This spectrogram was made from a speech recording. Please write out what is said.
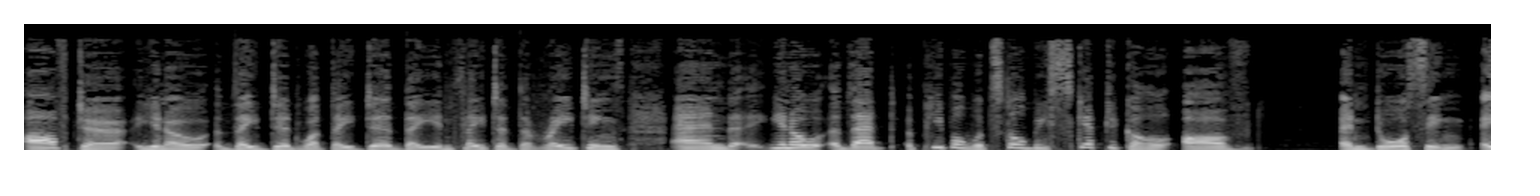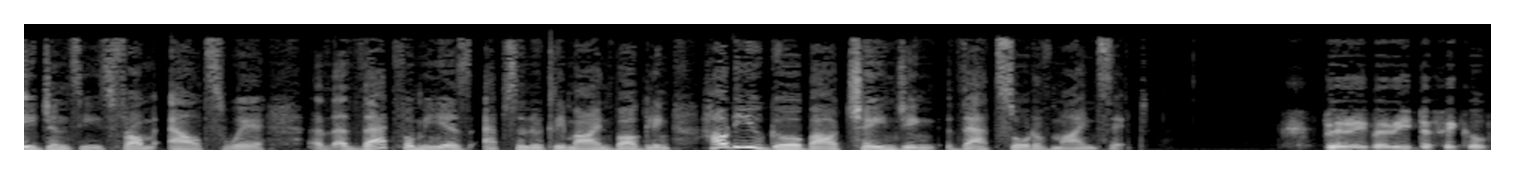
after, you know, they did what they did, they inflated the ratings and, you know, that people would still be skeptical of endorsing agencies from elsewhere. That for me is absolutely mind boggling. How do you go about changing that sort of mindset? Very, very difficult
